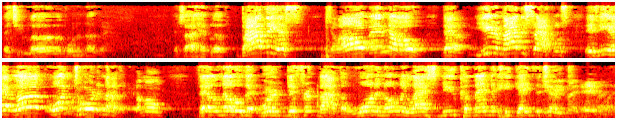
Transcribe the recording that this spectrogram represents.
that you love one another. As I have loved. By this shall all men know that ye are my disciples if ye have loved one toward another. Come on. They'll know that we're different by the one and only last new commandment he gave the church. Amen.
